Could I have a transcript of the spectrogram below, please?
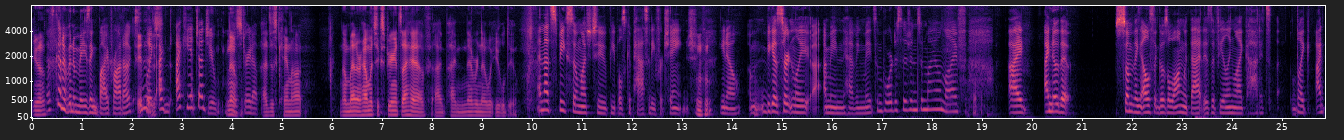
you know That's kind of an amazing byproduct. It like is. I I can't judge you. no Just straight up. i just cannot no matter how much experience i have i, I never know what you will do And that speaks so much to people's capacity for change, Mm-hmm. you know, um, because certainly, I- I mean, having made some poor decisions in my own life, I I know that something else that goes along with that is the feeling like God, it's like I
